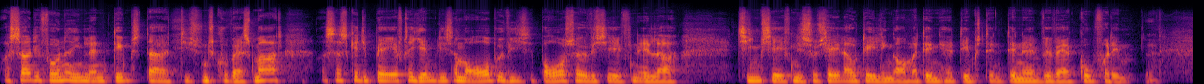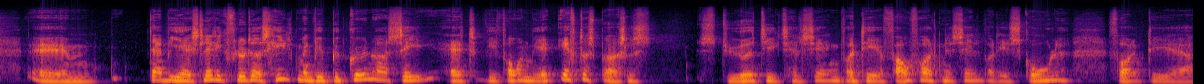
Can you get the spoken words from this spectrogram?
og så har de fundet en eller anden dims, der de synes kunne være smart, og så skal de bagefter hjem ligesom overbevise borgerservicechefen eller teamchefen i socialafdelingen om, at den her dims, den, den vil være god for dem. Ja. Øhm, der vi har slet ikke flyttet os helt, men vi begynder at se, at vi får en mere efterspørgsels styret digitalisering, hvor det er fagfolkene selv, hvor det er skolefolk, det er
